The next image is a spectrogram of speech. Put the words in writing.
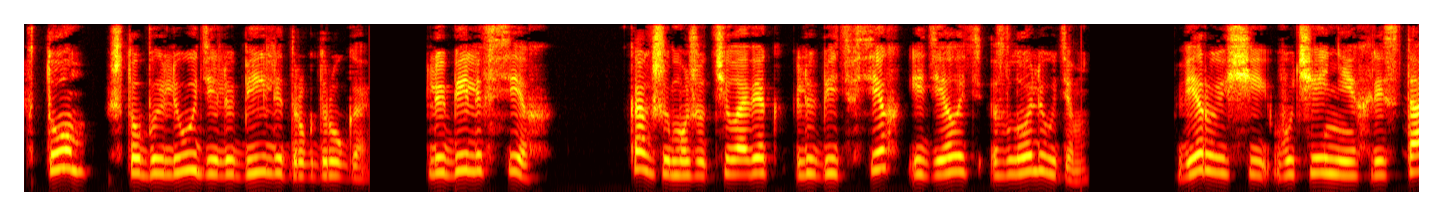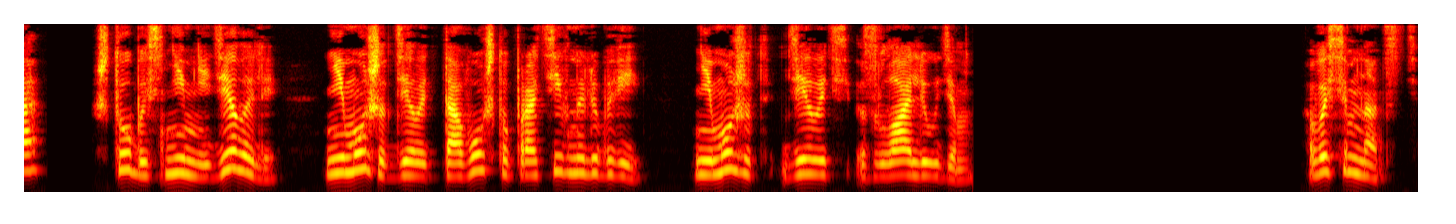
в том, чтобы люди любили друг друга, любили всех, как же может человек любить всех и делать зло людям? Верующий в учение Христа, что бы с ним ни делали, не может делать того, что противно любви, не может делать зла людям. 18.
